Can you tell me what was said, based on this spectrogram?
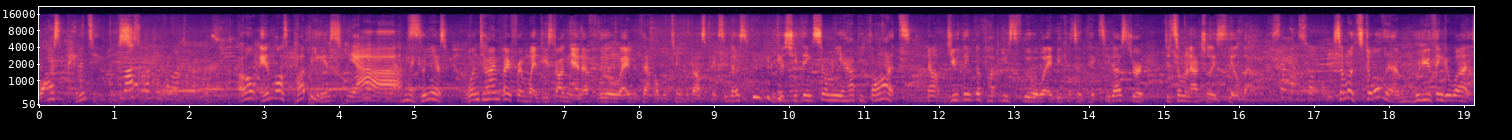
Lost paintings. I'm also working for Lost Puppies. Oh, and lost puppies. Yeah. Oh my goodness. One time, my friend Wendy's dog Nana flew away with the help of Tinkerbell's pixie dust because she thinks so many happy thoughts. Now, do you think the puppies flew away because of pixie dust, or did someone actually steal them? Someone stole them. Someone stole them. Who do you think it was?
